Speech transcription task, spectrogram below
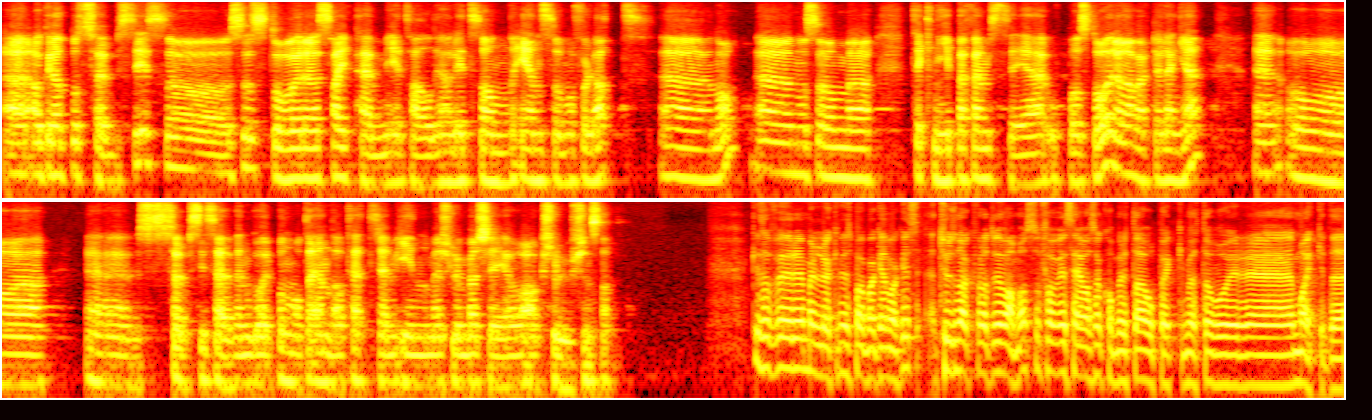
akkurat på Subsea så, så står Saipem i Italia litt sånn ensom og forlatt nå. Nå som Teknip FMC oppe og står og har vært det lenge. og eh, Subsea 7 går på en måte enda tettere inn med Slumberger og Solutions. da. Kristoffer Møllerløkken i Sparebanken Markus, tusen takk for at du var med oss. Så får vi se hva som kommer ut av OPEC-møtet, hvor eh, markedet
